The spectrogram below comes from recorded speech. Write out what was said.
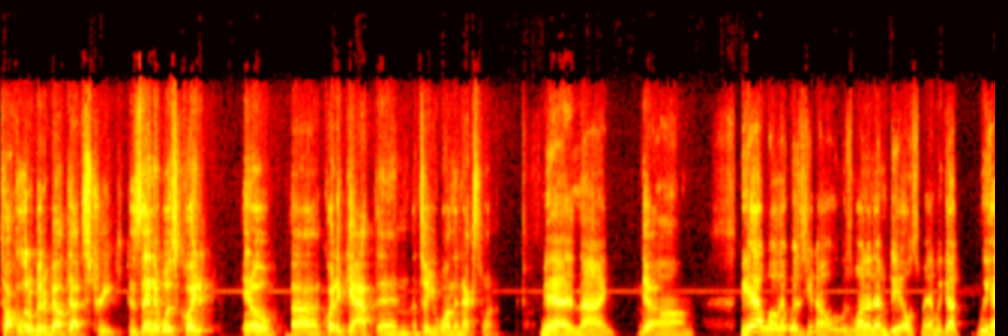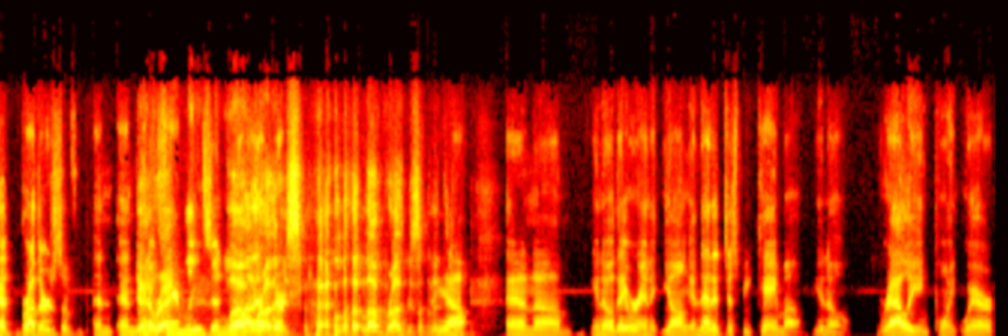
talk a little bit about that streak because then it was quite, you know, uh, quite a gap then until you won the next one. Yeah, nine. Yeah. Um, yeah. Well, it was, you know, it was one of them deals, man. We got, we had brothers of and and Yeah, you know right. families and you love brothers. love, love brothers on the yeah team. and um you know they were in it young and then it just became a you know rallying point where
